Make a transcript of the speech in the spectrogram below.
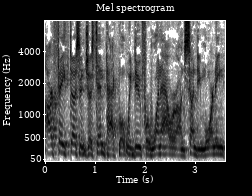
Our faith doesn't just impact what we do for one hour on Sunday morning,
